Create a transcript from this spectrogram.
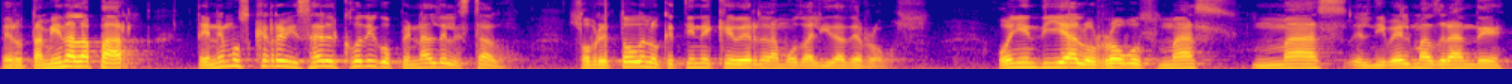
Pero también a la par, tenemos que revisar el Código Penal del Estado, sobre todo en lo que tiene que ver la modalidad de robos. Hoy en día los robos más, más el nivel más grande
